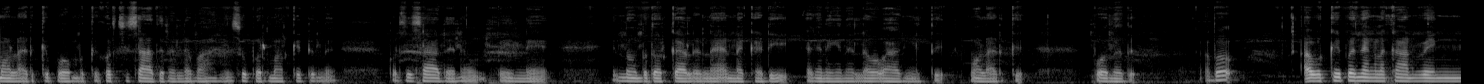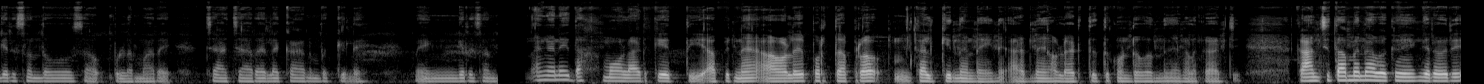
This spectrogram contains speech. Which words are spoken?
മുളടുക്ക് പോകുമ്പോൾ കുറച്ച് സാധനമെല്ലാം വാങ്ങി സൂപ്പർ മാർക്കറ്റിൽ നിന്ന് കുറച്ച് സാധനവും പിന്നെ നോമ്പ് തുറക്കാനുള്ള എണ്ണക്കടി അങ്ങനെ ഇങ്ങനെയെല്ലാം വാങ്ങിയിട്ട് മുളടുക്ക് പോകുന്നത്. അപ്പോൾ അവൾക്ക് ഇപ്പം ഞങ്ങളെ കാണുമ്പോൾ ഭയങ്കര സന്തോഷമാവും പിള്ളമാരെ ചാച്ചാറെല്ലാം കാണുമ്പോഴേക്കില്ലേ ഭയങ്കര സന്തോഷം. അങ്ങനെ ഇതാ മോളടുക്ക് എത്തി. പിന്നെ അവൾ പുറത്തപ്പുറം കളിക്കുന്നുണ്ടായിന് അവിടെ അവളെ അടുത്തത് കൊണ്ടുവന്ന് ഞങ്ങളെ കാണിച്ച് കാണിച്ചു തന്നെ അവൾക്ക് ഭയങ്കര ഒരു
